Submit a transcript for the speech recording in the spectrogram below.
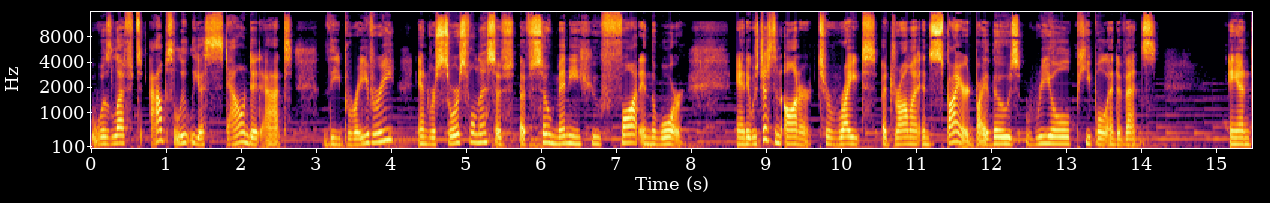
was left absolutely astounded at the bravery and resourcefulness of, of so many who fought in the war. And it was just an honor to write a drama inspired by those real people and events. And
